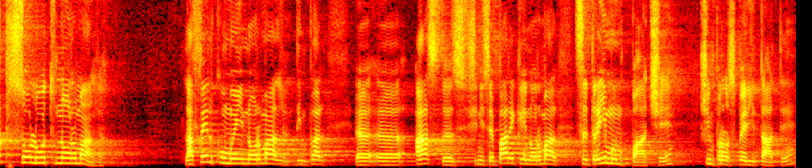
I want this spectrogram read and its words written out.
absolut normal. La fel cum e normal din par, uh, uh, astăzi și ni se pare că e normal să trăim în pace și în prosperitate,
